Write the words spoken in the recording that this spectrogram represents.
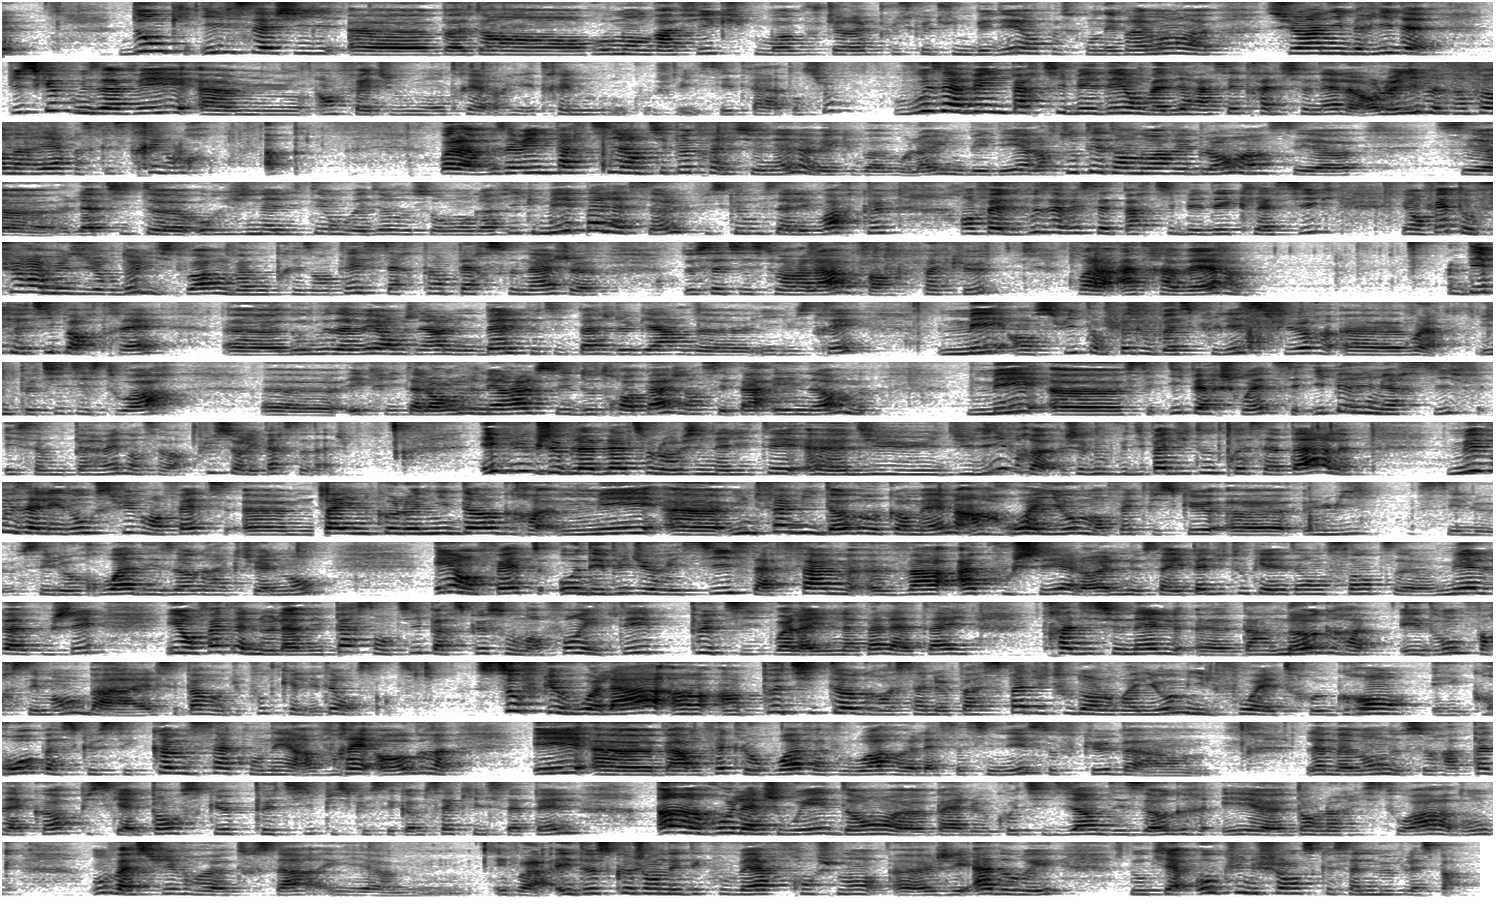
Donc il s'agit euh, bah, d'un roman graphique, moi je dirais plus que une BD, hein, parce qu'on est vraiment euh, sur un hybride, puisque vous avez, euh, en fait je vais vous montrer, alors il est très lourd donc je vais essayer de faire attention. Vous avez une partie BD on va dire assez traditionnelle, alors le livre est un peu en arrière parce que c'est très lourd, hop. Voilà, vous avez une partie un petit peu traditionnelle avec bah, voilà, une BD. Alors tout est en noir et blanc, hein, c'est c'est euh, la petite euh, originalité on va dire de ce roman graphique, mais pas la seule puisque vous allez voir que en fait vous avez cette partie BD classique et en fait au fur et à mesure de l'histoire on va vous présenter certains personnages de cette histoire là, enfin pas que, voilà à travers des petits portraits. Euh, donc vous avez en général une belle petite page de garde illustrée, mais ensuite en fait vous basculez sur voilà, une petite histoire écrite. Alors en général c'est 2-3 pages, hein, c'est pas énorme, mais euh, c'est hyper chouette, c'est hyper immersif et ça vous permet d'en savoir plus sur les personnages. Et vu que je blablate sur l'originalité euh, du, livre, je ne vous dis pas du tout de quoi ça parle, mais vous allez donc suivre en fait, euh, pas une colonie d'ogres, mais une famille d'ogres quand même, un royaume en fait, puisque lui, c'est le, le roi des ogres actuellement. Et en fait, au début du récit, sa femme va accoucher. Alors elle ne savait pas du tout qu'elle était enceinte, euh, mais elle va accoucher. Et en fait, elle ne l'avait pas senti parce que son enfant était petit. Voilà, il n'a pas la taille traditionnelle euh, d'un ogre. Et donc forcément, bah, elle s'est pas rendu compte qu'elle était enceinte. Sauf que voilà, un, petit ogre, ça ne passe pas du tout dans le royaume, il faut être grand et gros parce que c'est comme ça qu'on est un vrai ogre. Et euh, bah, en fait le roi va vouloir l'assassiner, sauf que bah, la maman ne sera pas d'accord puisqu'elle pense que Petit, puisque c'est comme ça qu'il s'appelle, a un rôle à jouer dans euh, bah, le quotidien des ogres et euh, dans leur histoire. Donc on va suivre euh, tout ça et, voilà. Et de ce que j'en ai découvert, franchement, j'ai adoré. Donc il n'y a aucune chance que ça ne me plaise pas.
